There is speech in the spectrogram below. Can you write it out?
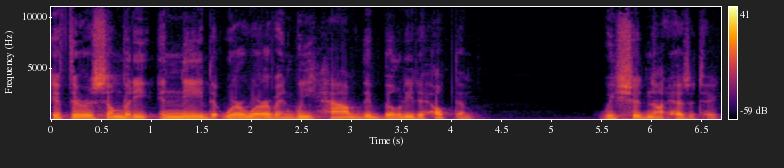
If there is somebody in need that we're aware of and we have the ability to help them, we should not hesitate.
